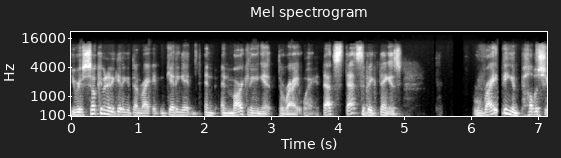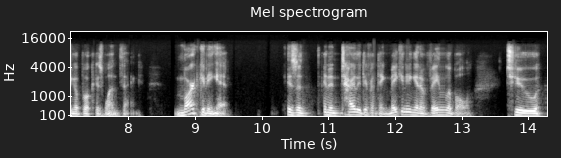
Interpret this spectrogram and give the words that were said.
You were so committed to getting it done right and getting it and, and marketing it the right way. That's that's the big thing is writing and publishing a book is one thing. Marketing it is a, an entirely different thing. Making it available to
